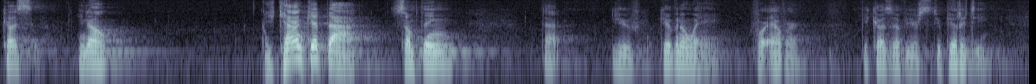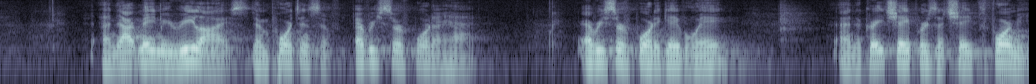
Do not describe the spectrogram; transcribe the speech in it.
Because, you know, you can't get back something that you've given away forever because of your stupidity. And that made me realize the importance of every surfboard I had, every surfboard I gave away, and the great shapers that shaped for me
